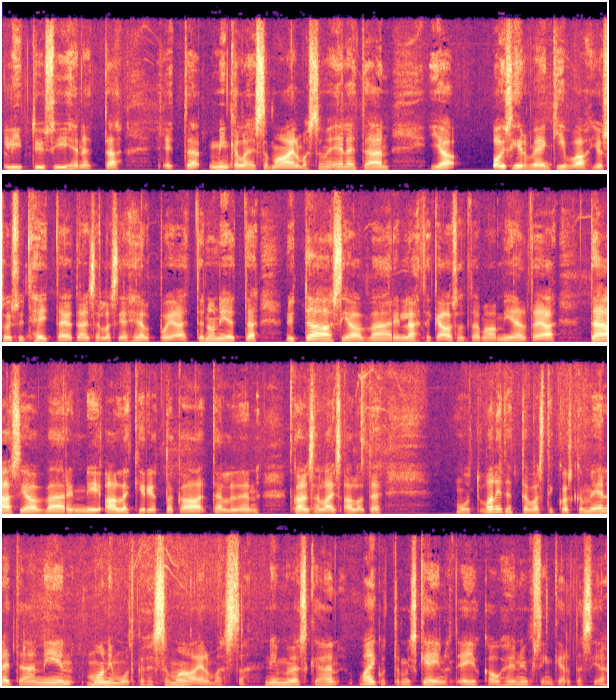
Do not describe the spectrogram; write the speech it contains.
liittyy siihen, että, että minkälaisessa maailmassa me eletään. Ja olisi hirveän kiva, jos olisi nyt heittää jotain sellaisia helppoja, että no niin, että nyt tämä asia on väärin, lähtekää osoittamaan mieltä ja tämä asia on väärin, niin allekirjoittakaa tällainen kansalaisaloite. Mutta valitettavasti, koska me eletään niin monimutkaisessa maailmassa, niin myöskään vaikuttamiskeinot ei ole kauhean yksinkertaisia.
